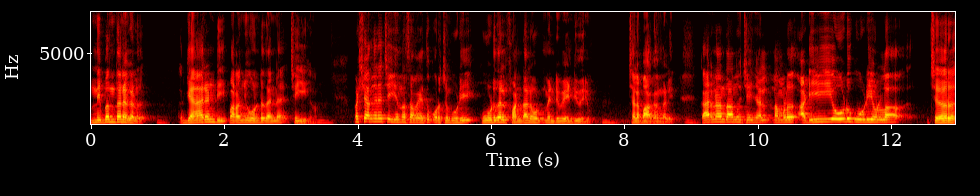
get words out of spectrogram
നിബന്ധനകൾ ഗ്യാരണ്ടി പറഞ്ഞുകൊണ്ട് തന്നെ ചെയ്യണം. പക്ഷെ അങ്ങനെ ചെയ്യുന്ന സമയത്ത് കുറച്ചും കൂടി കൂടുതൽ ഫണ്ട് അലോട്ട്മെന്റ് വേണ്ടി വരും ചില ഭാഗങ്ങളിൽ കാരണം എന്താണെന്ന് വെച്ച് കഴിഞ്ഞാൽ നമ്മൾ അടിയോടുകൂടിയുള്ള ചേറ്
